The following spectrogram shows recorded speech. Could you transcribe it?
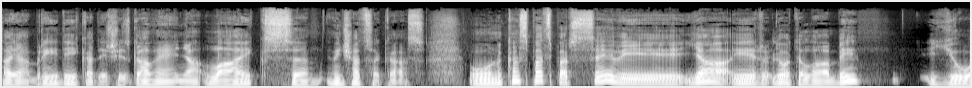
tajā brīdī, kad ir šis gavēņa laiks, uh, viņš atsakās. Un kas pats par sevi, jā, ir ļoti labi, jo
